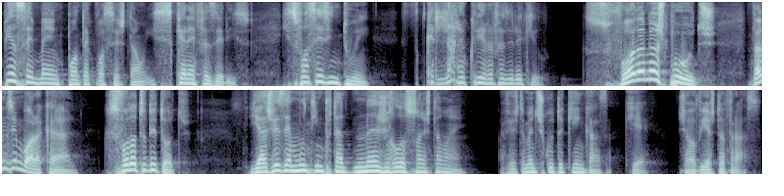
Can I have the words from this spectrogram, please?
pensem bem em que ponto é que vocês estão e se querem fazer isso. E se vocês intuem, se calhar eu queria fazer aquilo. Se foda, meus putos, vamos embora, caralho. Que se foda tudo e todos. E às vezes é muito importante nas relações também. Às vezes também discuto aqui em casa, que é, já ouvi esta frase.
